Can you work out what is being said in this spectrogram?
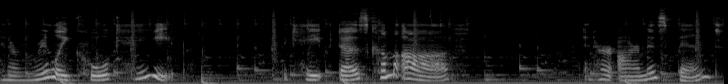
and a really cool cape. The cape does come off and her arm is bent.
